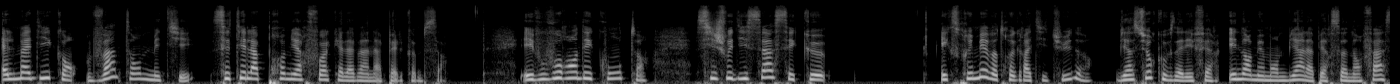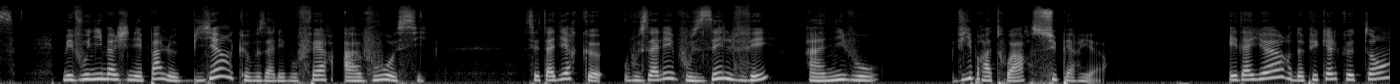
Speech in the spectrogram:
Elle m'a dit qu'en 20 ans de métier, c'était la première fois qu'elle avait un appel comme ça. Et vous vous rendez compte, si je vous dis ça, c'est que exprimer votre gratitude, bien sûr que vous allez faire énormément de bien à la personne en face, mais vous n'imaginez pas le bien que vous allez vous faire à vous aussi. C'est-à-dire que vous allez vous élever un niveau vibratoire supérieur. Et d'ailleurs, depuis quelque temps,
